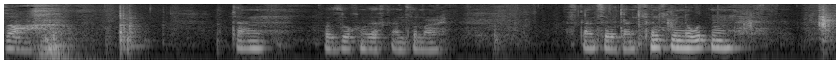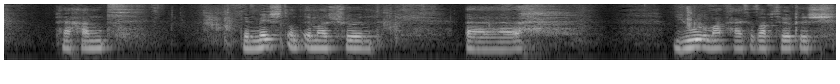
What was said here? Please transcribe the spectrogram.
So, dann versuchen wir das Ganze mal. Das Ganze wird dann fünf Minuten per Hand gemischt und immer schön äh, Jurmak heißt es auf Türkisch,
